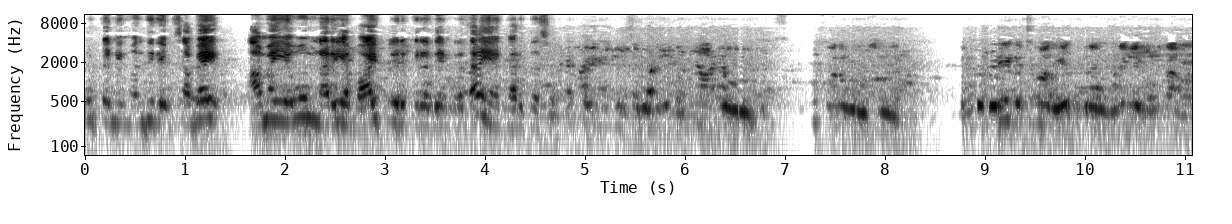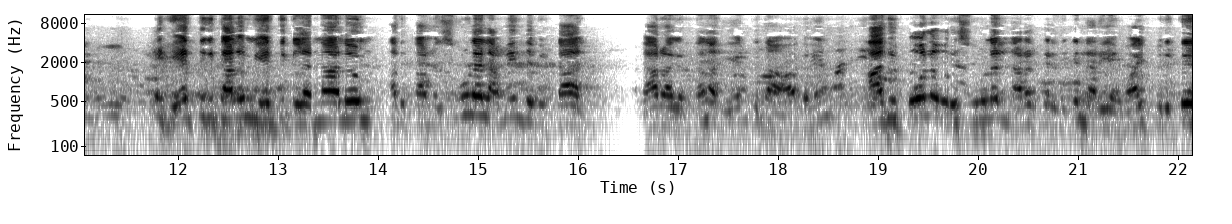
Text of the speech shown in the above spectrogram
கூட்டணி மந்திரி சபை அமையவும் நிறைய வாய்ப்பு இருக்கிறது என்றுதான் என் கருத்தை சொல்றேன். ஏத்துக்கிட்டாலும் ஏத்துக்கலன்னாலும் அதுக்கான சூழல் அமைந்து விட்டால் யாராக இருந்தாலும் அது ஏற்றுதான் ஆகணும். அது போல ஒரு சூழல் நடக்கிறதுக்கு நிறைய வாய்ப்பு இருக்கு.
